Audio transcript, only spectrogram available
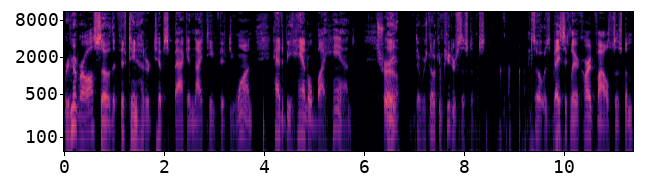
Remember also that 1,500 tips back in 1951 had to be handled by hand. True. They- there was no computer systems. So it was basically a card file system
